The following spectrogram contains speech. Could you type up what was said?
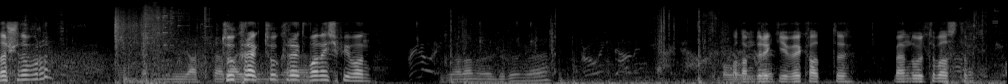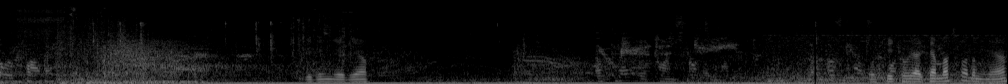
Lan şuna vurun. Two crack, two crack, one HP, one. Adam öldürür mü? Adam direkt yivek attı. Ben de ulti bastım. Gidin geliyorum. Ultiyi çok erken basmadım ya?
